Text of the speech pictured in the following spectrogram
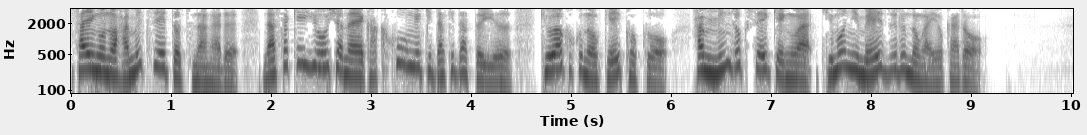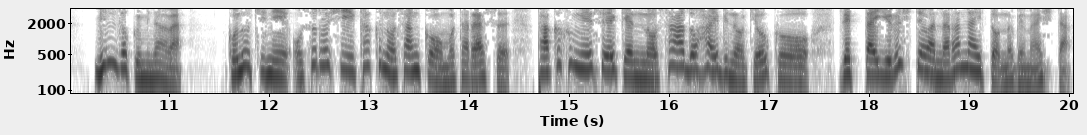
最後の破滅へとつながる情け容赦ない核攻撃だけだという共和国の警告を反民族政権は肝に銘ずるのがよかろう。民族皆はこの地に恐ろしい核の参考をもたらすパクフゲ政権のサード配備の強行を絶対許してはならないと述べました。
